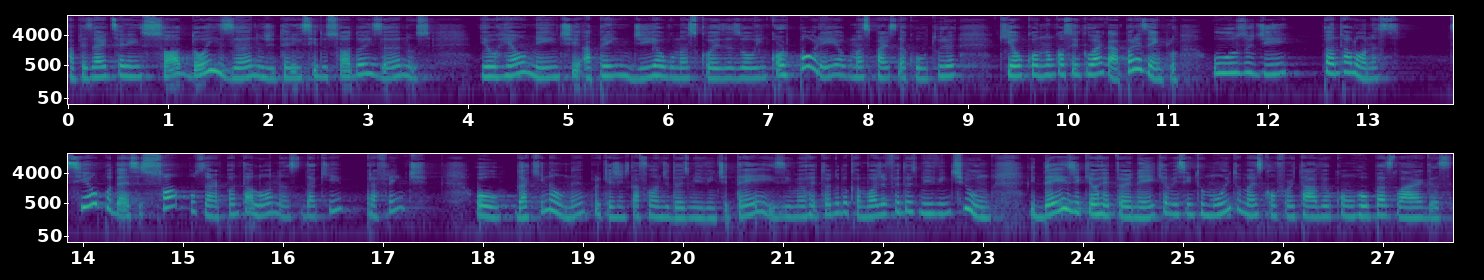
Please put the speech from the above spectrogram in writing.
apesar de serem só dois anos, de terem sido só dois anos, eu realmente aprendi algumas coisas ou incorporei algumas partes da cultura que eu não consigo largar. Por exemplo, o uso de pantalonas. Se eu pudesse só usar pantalonas daqui para frente, ou daqui não, né? Porque a gente está falando de 2023 e o meu retorno do Camboja foi 2021. E desde que eu retornei, que eu me sinto muito mais confortável com roupas largas,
